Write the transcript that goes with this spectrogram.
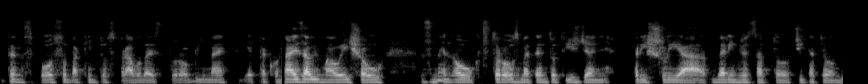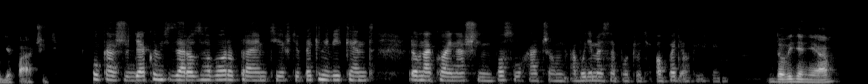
ten spôsob, akým to spravodajstvo robíme, je takou najzaujímavejšou zmenou, ktorou sme tento týždeň prišli a verím, že sa to čitateľom bude páčiť. Lukáš, ďakujem ti za rozhovor, prajem ti ešte pekný víkend, rovnako aj našim poslucháčom a budeme sa počuť opäť o týždeň. Dovidenia.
